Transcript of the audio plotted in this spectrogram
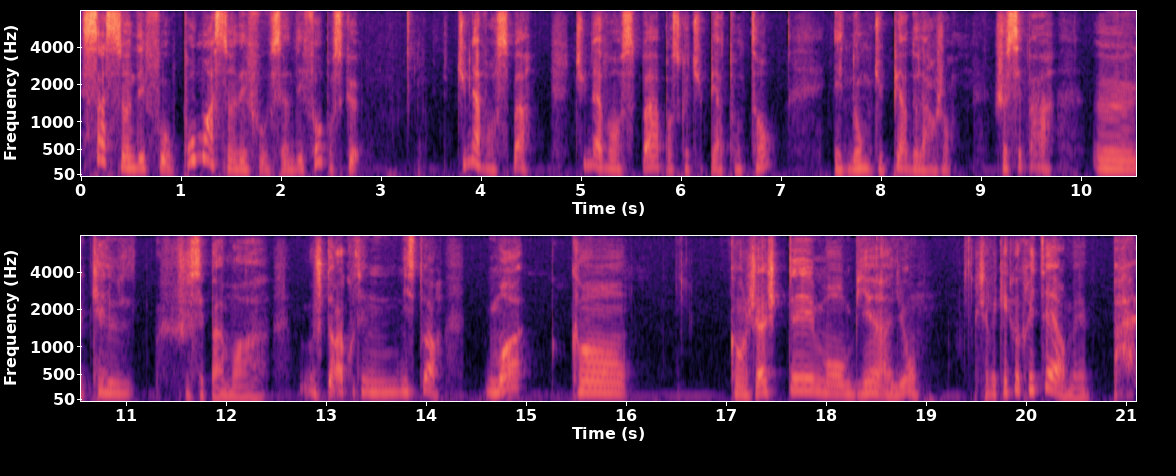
ça, c'est un défaut. Pour moi, c'est un défaut. C'est un défaut parce que tu n'avances pas. Tu n'avances pas parce que tu perds ton temps et donc tu perds de l'argent. Je sais pas. Euh, quel... Je sais pas, moi. Je te raconte une histoire. Moi, quand, quand mon bien à Lyon, j'avais quelques critères, mais pas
